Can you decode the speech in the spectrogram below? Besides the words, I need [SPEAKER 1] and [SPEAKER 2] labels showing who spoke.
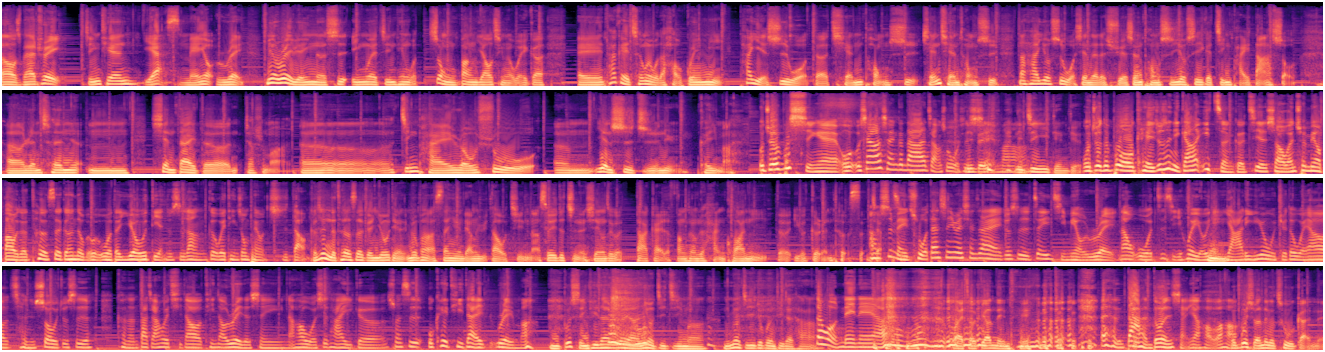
[SPEAKER 1] 大家好，我是 Patrick。今天 Yes 没有 Ray，，没有瑞原因呢，是因为今天我重磅邀请了我一个，诶，她可以称为我的好闺蜜，她也是我的前同事，前前同事，那她又是我现在的学生，同时又是一个金牌打手，呃，人称嗯现代的叫什么？呃，金牌柔术，嗯，厌世侄女，可以吗？
[SPEAKER 2] 我觉得不行哎，我我现在要先跟大家讲说我是谁吗？
[SPEAKER 1] 你近一点点。
[SPEAKER 2] 我觉得不 OK，就是你刚刚一整个介绍完全没有把我的特色跟的我我的优点，就是让各位听众朋友知道。
[SPEAKER 1] 可是你的特色跟优点没有办法三言两语道尽啊，所以就只能先用这个大概的方向去涵夸你的一个个人特色。
[SPEAKER 2] 啊，是没错，但是因为现在就是这一集没有瑞，那我自己会有一点压力，因为我觉得我要承受，就是可能大家会提到听到瑞的声音，然后我是他一个算是我可以替代瑞吗？
[SPEAKER 1] 你不行替代瑞啊！你有鸡鸡吗？你没有鸡鸡就不能替代他。
[SPEAKER 2] 但我有内内啊！
[SPEAKER 1] 外头不要内内。
[SPEAKER 2] 哎，很大，很多人想要，好不好？
[SPEAKER 1] 我不喜欢那个触感呢。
